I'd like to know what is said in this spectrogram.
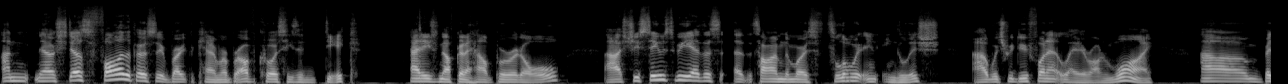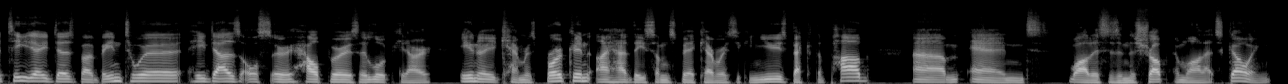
um, now she does find the person who broke the camera, but of course he's a dick, and he's not going to help her at all. Uh, she seems to be at this at the time the most fluent in English, uh, which we do find out later on why. Um, but TJ does bump into her. He does also help her. say, look, you know, even though your camera's broken, I have these some spare cameras you can use back at the pub. Um, and while this is in the shop and while that's going.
